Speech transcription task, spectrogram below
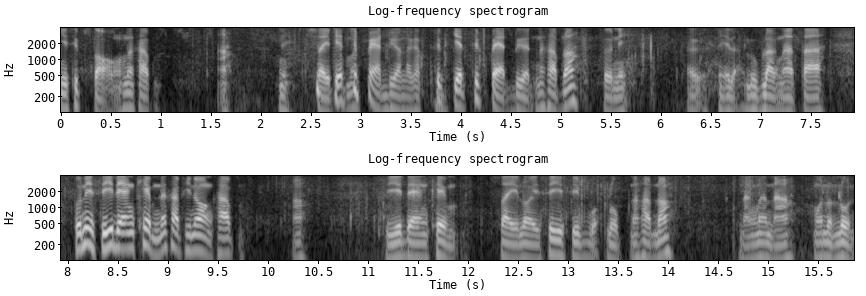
ยี่สิบสองนะครับอะนี่ใส่เจ็ดสิบแปดเดือนแล้วครับสิบเจ็ดสิบแปดเดือนนะครับเนาะตัวนี้ เออนี่แหละรูปร่างหน้าตา ตัวนี้สีแดงเข้มนะครับพี่น้องครับอะสีแดงเข้มใส่รอยสี่สิบบวกลบนะครับเนาะหนังหนาหนาหัวหล่น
